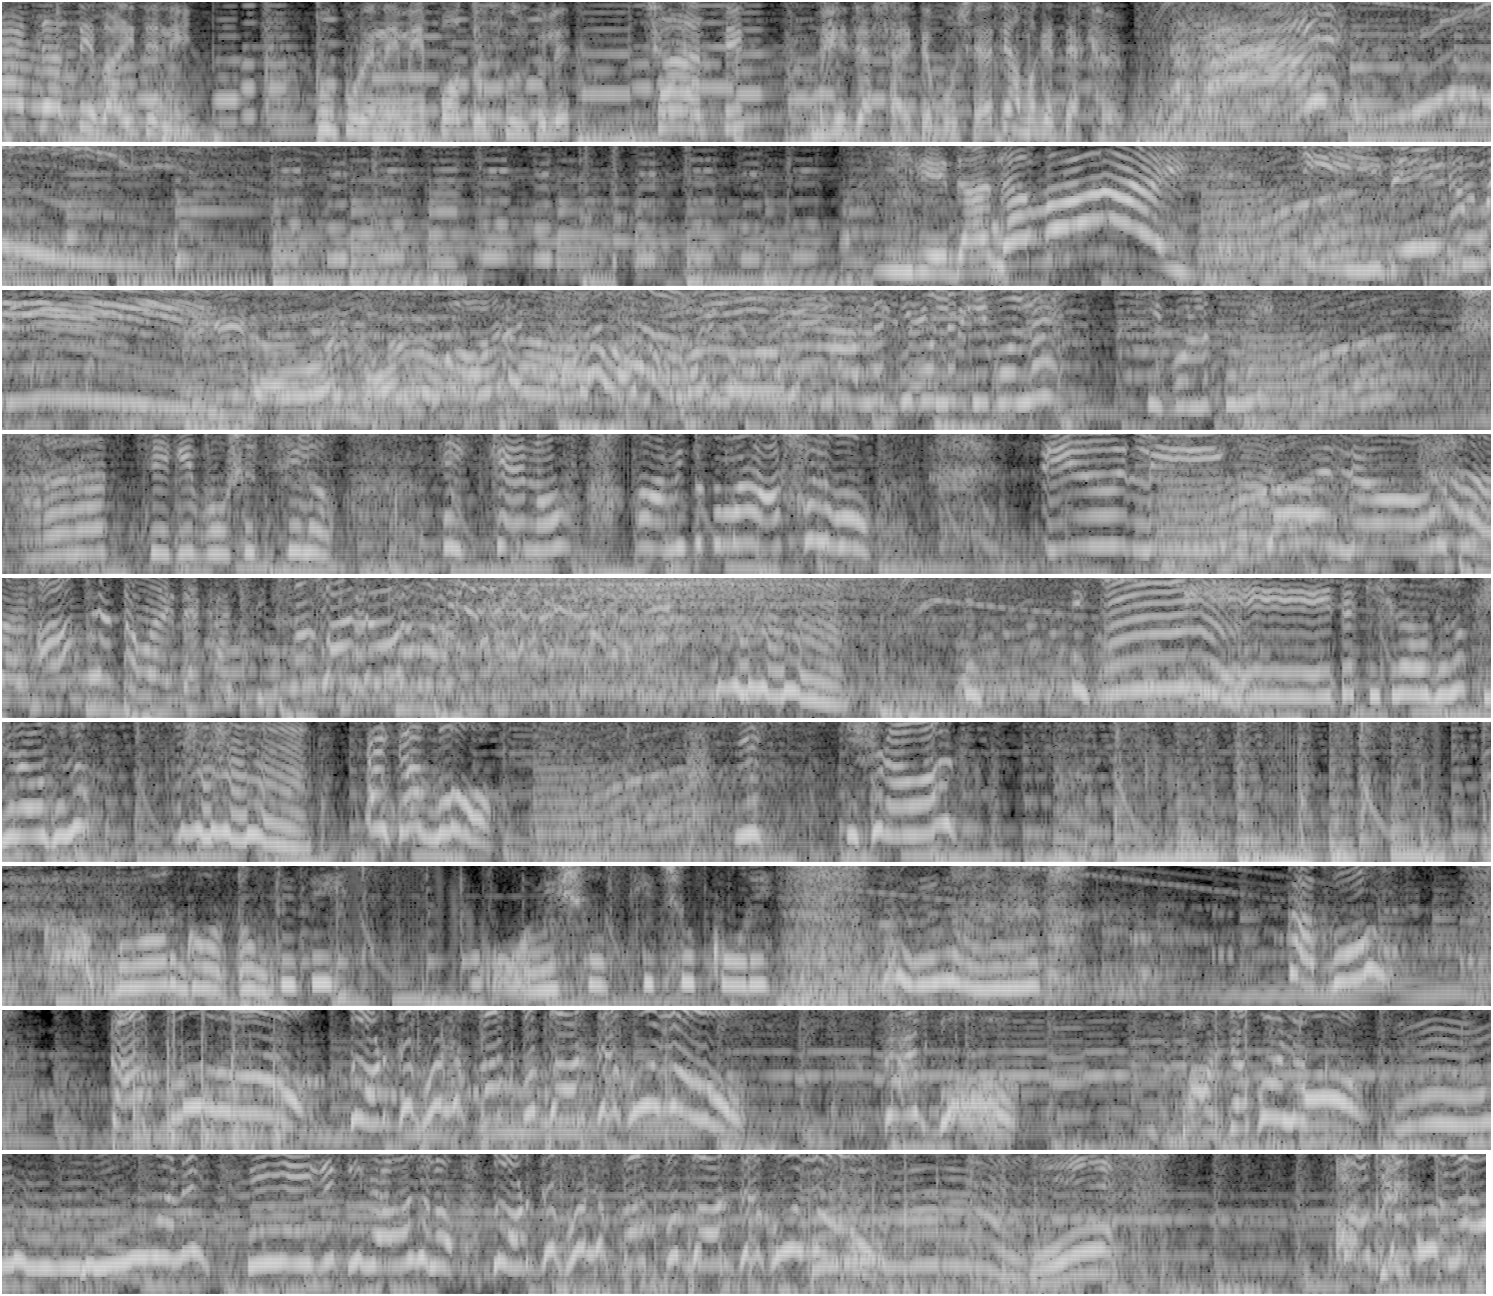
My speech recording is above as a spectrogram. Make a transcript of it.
এক রাতে বাড়িতে নেই। পুকুরে নেমে পদ্ম ফুল তুলে সারা রাতে ভেজা শাড়িতে বসে আছে আমাকে দেখাবে বলে। দাদা ভাই! সারা রাত জেগে বসেছিল এই কেন আমি তো তোমার আসল বউ শিউলি চলো আমরা তোমায় দেখাচ্ছি চলো এটা কিসের আওয়াজ হলো কিসের আওয়াজ হলো এই কাব্য কিসের আওয়াজ কাব্য আর ঘটক দিদি ওইসব কিছু করে না। কাব্য দরজা খোলো। মানে এই এইটা কি আওয়াজ হলো? দরজা খোলো কাব্য দরজা খোলো। দরজা খোলো।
